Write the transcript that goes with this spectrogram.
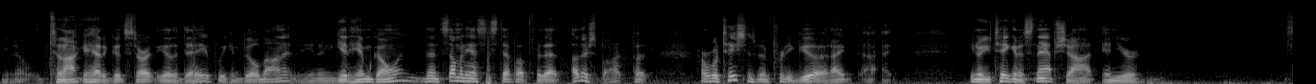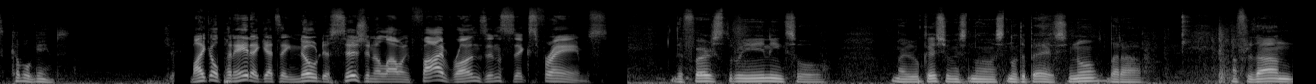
You know, Tanaka had a good start the other day. If we can build on it, you know, you get him going, then somebody has to step up for that other spot. But our rotation's been pretty good. I, I you know, you're taking a snapshot and you're it's a couple games. Michael Pineda gets a no decision, allowing five runs in six frames. the first three innings, so my location is not is not the best, you know. But uh, after that,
